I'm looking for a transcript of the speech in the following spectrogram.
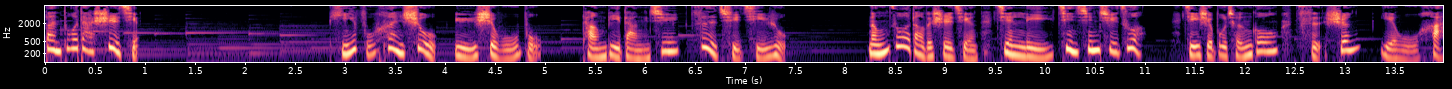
办多大事情。”蚍蜉撼树，于事无补；螳臂挡车，自取其辱。能做到的事情，尽力尽心去做，即使不成功，此生也无憾。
